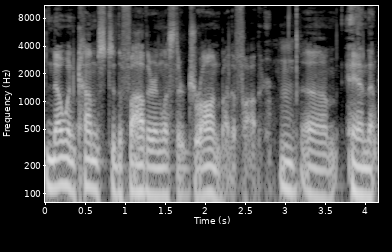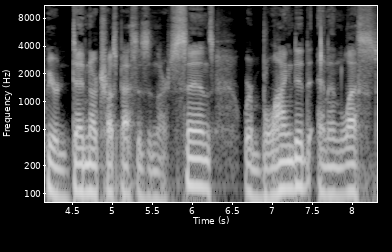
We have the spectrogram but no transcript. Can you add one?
no one comes to the Father unless they're drawn by the Father. Um, and that we are dead in our trespasses and our sins. We're blinded. And unless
